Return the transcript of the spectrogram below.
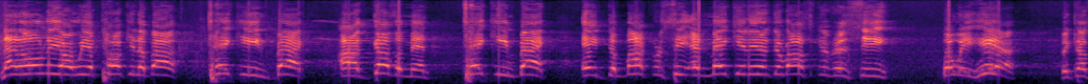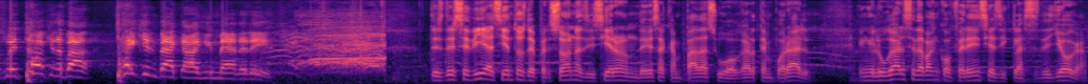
Not only are we talking about taking back our government, taking back a democracy and making it a democracy, but we're here because we're talking about taking back our humanity. Desde ese día, cientos de personas hicieron de esa acampada su hogar temporal. En el lugar se daban conferencias y clases de yoga,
